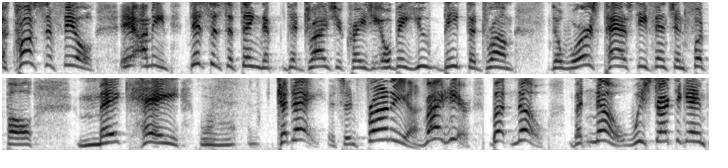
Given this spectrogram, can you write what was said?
across the field. I mean, this is the thing that, that drives you crazy. OB, you beat the drum. The worst pass defense in football. Make hay today. It's in front of you. Right here. But no, but no, we start the game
